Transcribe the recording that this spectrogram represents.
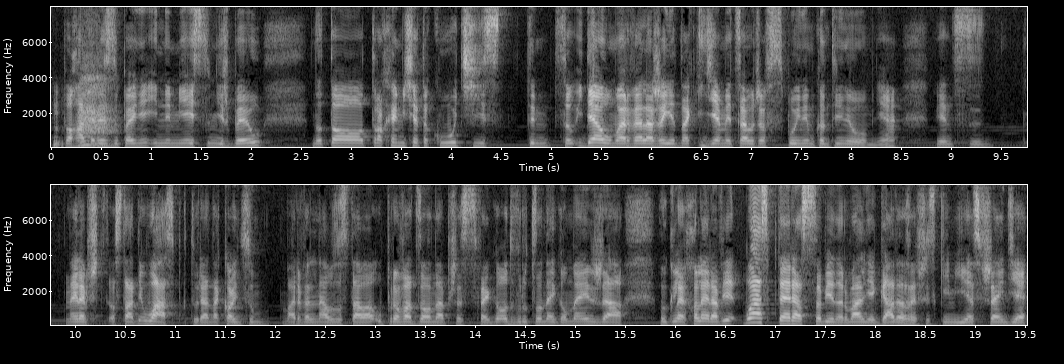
bohater jest w zupełnie innym miejscu niż był, no to trochę mi się to kłóci z tym, co ideą Marvela, że jednak idziemy cały czas w spójnym kontinuum, nie? Więc najlepszy ostatnio Wasp, która na końcu Marvel Now została uprowadzona przez swego odwróconego męża. W ogóle cholera wie, Wasp teraz sobie normalnie gada ze wszystkimi, jest wszędzie.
